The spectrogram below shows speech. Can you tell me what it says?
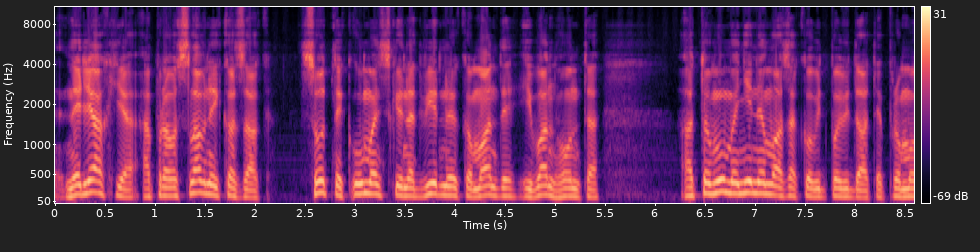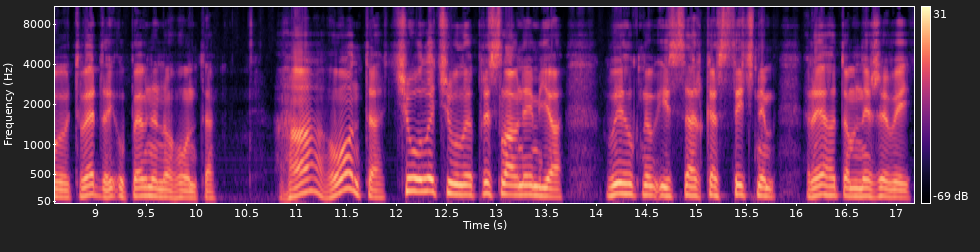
Не лях я, а православний козак, сотник Уманської надвірної команди Іван Гонта. А тому мені нема за кого відповідати, промовив твердо й упевнено Гонта. Га, Гонта, чули, чули, приславне ім'я. вигукнув із саркастичним реготом неживий.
